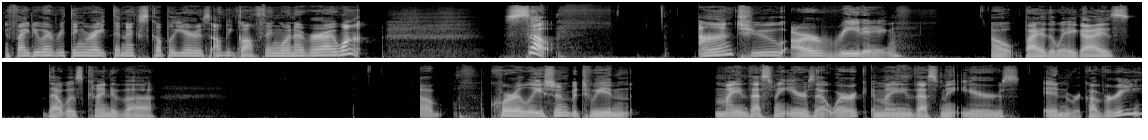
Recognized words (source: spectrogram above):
If I do everything right the next couple years, I'll be golfing whenever I want. So, on to our reading. Oh, by the way, guys, that was kind of a a correlation between my investment years at work and my investment years in recovery.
